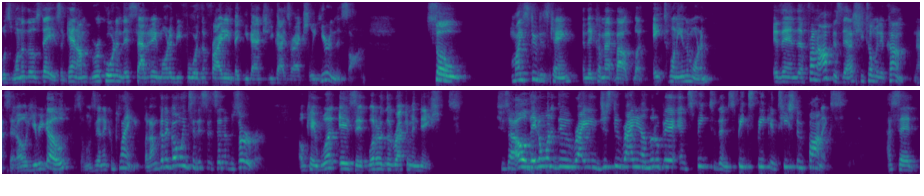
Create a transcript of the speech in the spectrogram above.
was one of those days. Again, I'm recording this Saturday morning before the Friday that you guys, you guys are actually hearing this on. So my students came and they come at about what 8:20 in the morning. And then the front office desk, she told me to come. And I said, Oh, here we go. Someone's gonna complain. But I'm gonna go into this as an observer. Okay, what is it? What are the recommendations? She said, Oh, they don't want to do writing, just do writing a little bit and speak to them. Speak, speak, and teach them phonics. I said,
